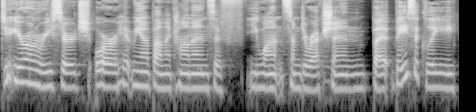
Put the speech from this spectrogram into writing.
Do your own research or hit me up on the comments if you want some direction. But basically,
